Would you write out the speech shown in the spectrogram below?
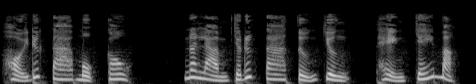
hỏi Đức ta một câu. Nó làm cho Đức ta tưởng chừng, thẹn cháy mặt.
